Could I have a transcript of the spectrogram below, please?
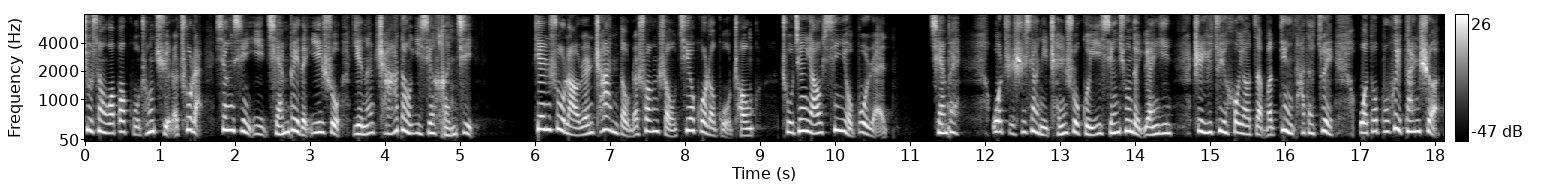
就算我把蛊虫取了出来，相信以前辈的医术，也能查到一些痕迹。天树老人颤抖着双手接过了蛊虫。楚清瑶心有不忍。前辈，我只是向你陈述诡异行凶的原因，至于最后要怎么定他的罪，我都不会干涉。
